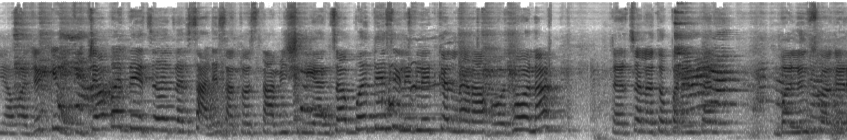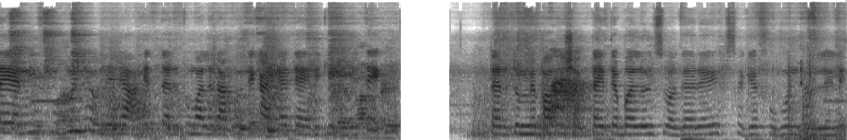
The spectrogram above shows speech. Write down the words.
या माझ्या किवतीच्या बर्थडेचं. तर साडेसात वाजता आम्ही श्रियांचा बर्थडे सेलिब्रेट करणार आहोत हो ना? तर चला तोपर्यंत बलून्स वगैरे यांनी फुगून ठेवलेले आहेत. तर तुम्हाला दाखवते काय काय तयारी केली आहे ते. तर तुम्ही पाहू शकता इथे बलून्स वगैरे सगळे फुगून ठेवलेले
